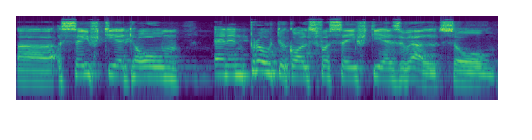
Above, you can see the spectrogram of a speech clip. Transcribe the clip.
uh, safety at home and in protocols for safety as well. So,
